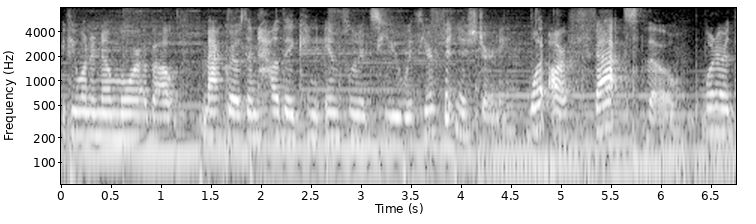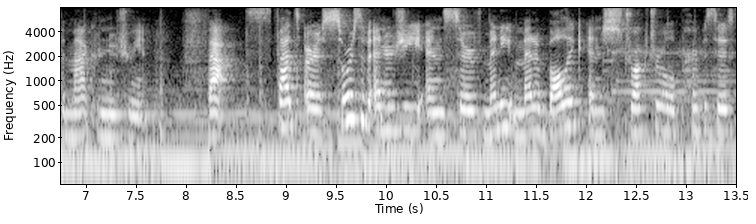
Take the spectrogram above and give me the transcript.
if you wanna know more about macros and how they can influence you with your fitness journey. What are fats though? What are the macronutrient fats? Fats are a source of energy and serve many metabolic and structural purposes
